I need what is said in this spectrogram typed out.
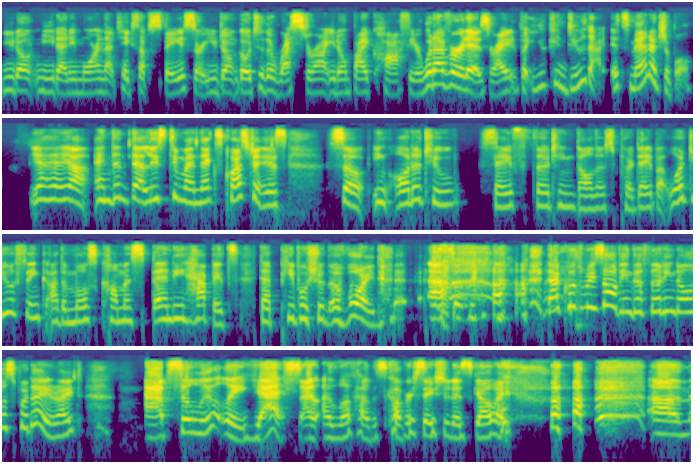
you don't need anymore and that takes up space, or you don't go to the restaurant, you don't buy coffee or whatever it is, right? But you can do that. It's manageable. Yeah, yeah, yeah. And then that leads to my next question is so in order to save $13 per day. But what do you think are the most common spending habits that people should avoid? so that could result in the $13 per day, right? Absolutely. Yes. I, I love how this conversation is going. um,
